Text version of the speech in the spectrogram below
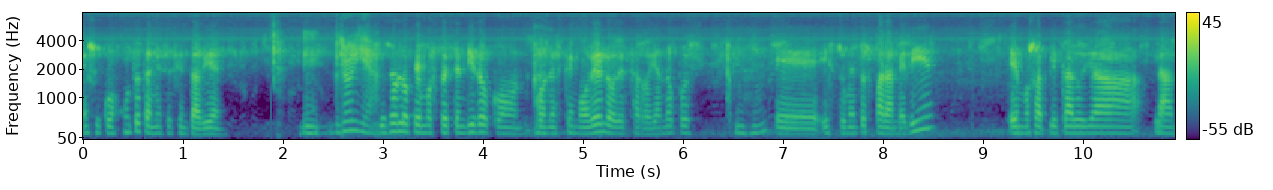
en su conjunto también se sienta bien. Gloria. Y eso es lo que hemos pretendido con, con este modelo, desarrollando pues eh, instrumentos para medir. Hemos aplicado ya la,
